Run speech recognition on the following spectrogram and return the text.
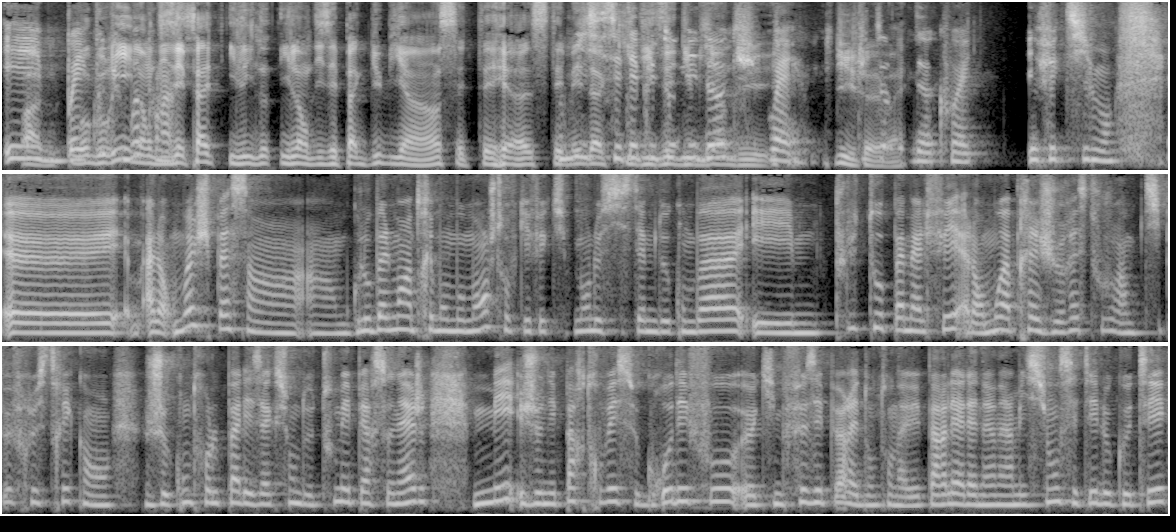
Et bah, Moguri, il en disait pas, il, en disait pas que du bien. Hein. C'était, c'était Médoc qui disait du bien du, ouais, du jeu. Ouais. Médoc, ouais. Effectivement. Euh, alors moi, je passe un, un, globalement un très bon moment. Je trouve qu'effectivement le système de combat est plutôt pas mal fait. Alors moi, après, je reste toujours un petit peu frustrée quand je contrôle pas les actions de tous mes personnages, mais je n'ai pas retrouvé ce gros défaut euh, qui me faisait peur et dont on avait parlé à la dernière mission. C'était le côté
